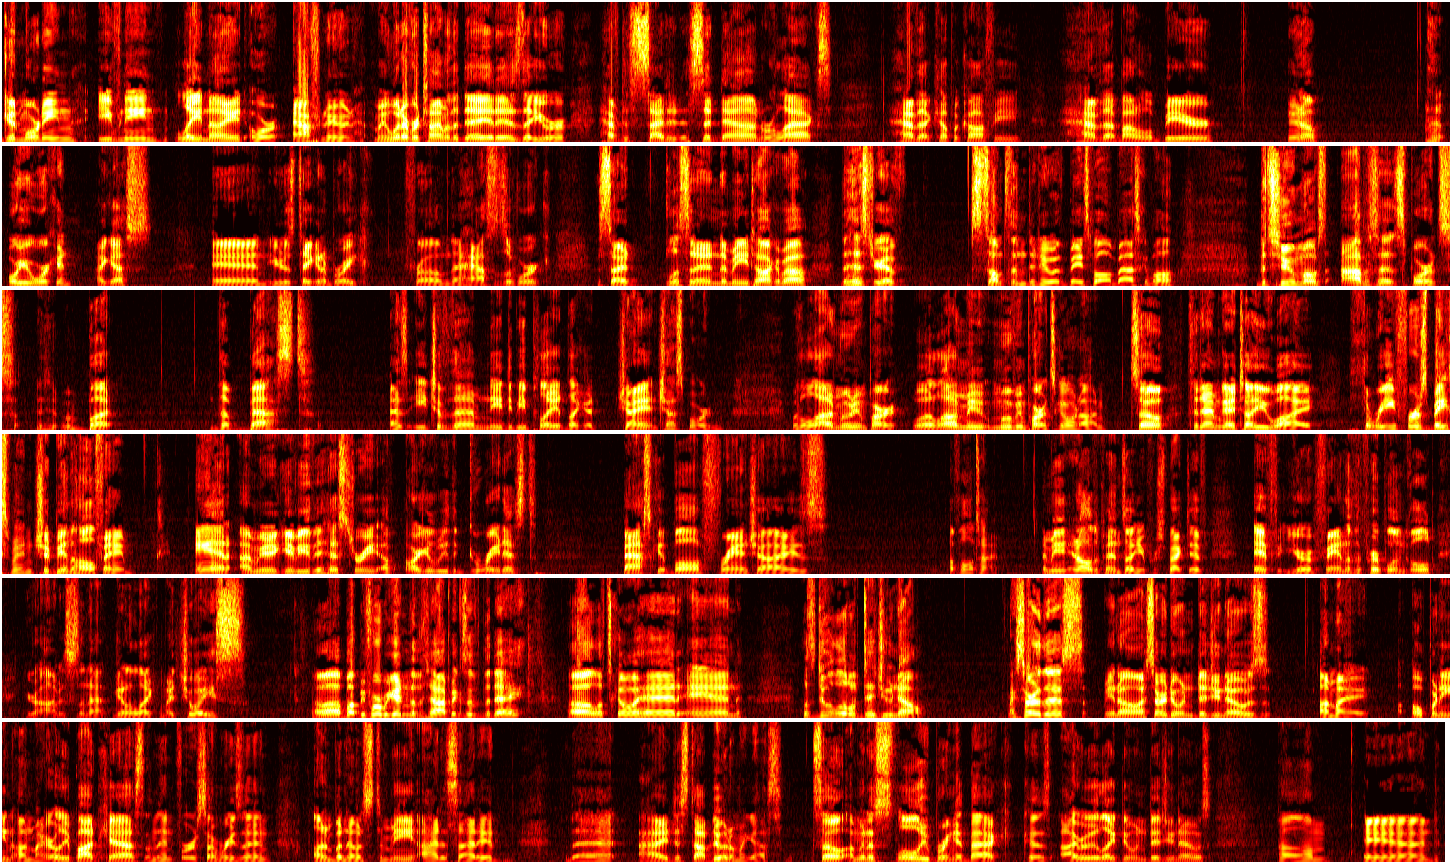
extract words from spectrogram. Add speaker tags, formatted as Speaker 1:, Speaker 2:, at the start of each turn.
Speaker 1: good morning, evening, late night, or afternoon. I mean, whatever time of the day it is that you are have decided to sit down, relax, have that cup of coffee, have that bottle of beer, you know, or you're working, I guess, and you're just taking a break from the hassles of work, decide listening to me talk about the history of something to do with baseball and basketball. The two most opposite sports, but the best, as each of them need to be played like a giant chessboard with a lot of moving part, well, a lot of mo- moving parts going on. So today I'm going to tell you why three first basemen should be in the Hall of Fame, and I'm going to give you the history of arguably the greatest basketball franchise of all time. I mean, it all depends on your perspective. If you're a fan of the purple and gold, you're obviously not going to like my choice. Uh, but before we get into the topics of the day, uh, let's go ahead and let's do a little Did You Know? I started this, you know, I started doing Did You Knows on my opening on my early podcast, and then for some reason, unbeknownst to me, I decided that I just stopped doing them, I guess. So I'm going to slowly bring it back because I really like doing Did You Knows. Um, and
